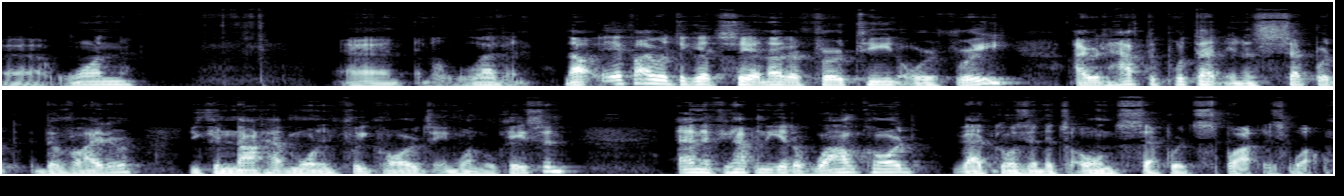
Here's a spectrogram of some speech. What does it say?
uh, one, and an 11. Now, if I were to get, say, another 13 or 3, I would have to put that in a separate divider. You cannot have more than three cards in one location. And if you happen to get a wild card, that goes in its own separate spot as well.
